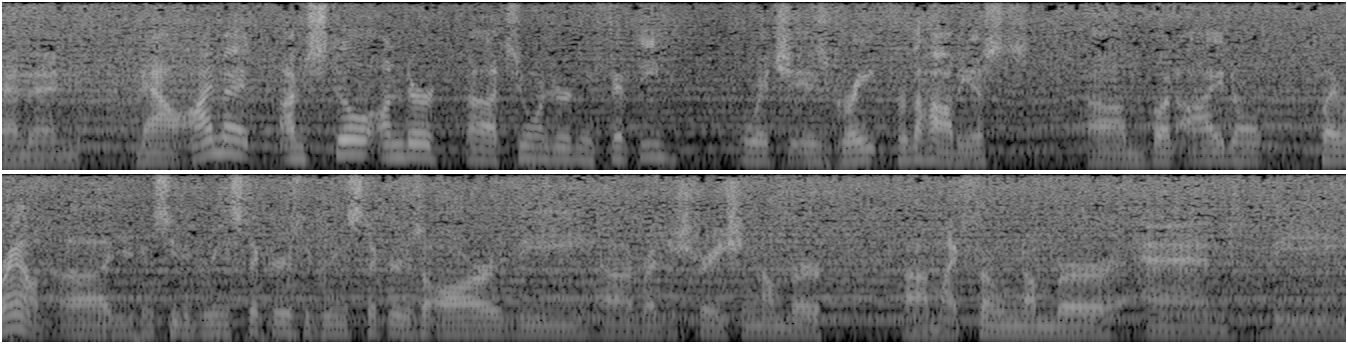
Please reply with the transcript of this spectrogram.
And then now I'm at I'm still under uh, 250, which is great for the hobbyists, um, but I don't play around. Uh, you can see the green stickers. The green stickers are the uh, registration number, uh, my phone number, and the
